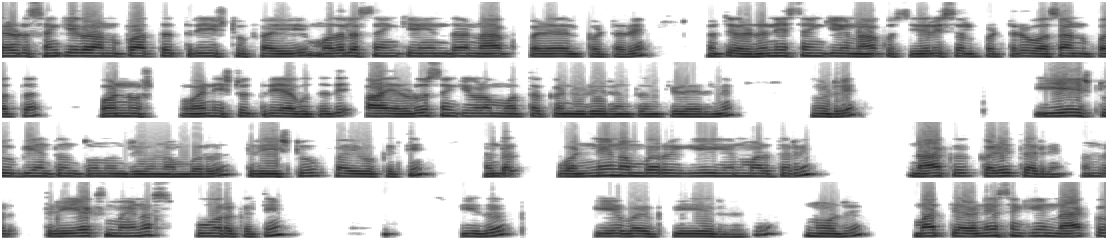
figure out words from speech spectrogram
ಎರಡು ಸಂಖ್ಯೆಗಳ ಅನುಪಾತ ತ್ರೀ ಇಷ್ಟು ಫೈವ್ ಮೊದಲ ಸಂಖ್ಯೆಯಿಂದ ನಾಲ್ಕು ಕಳೆಯಲ್ಪಟ್ಟರೆ ಮತ್ತು ಎರಡನೇ ಸಂಖ್ಯೆಗೆ ನಾಲ್ಕು ಸೇರಿಸಲ್ಪಟ್ಟರೆ ಹೊಸ ಅನುಪಾತ ಒನ್ ಒನ್ ಇಷ್ಟು ತ್ರೀ ಆಗುತ್ತದೆ. ಆ ಎರಡು ಸಂಖ್ಯೆಗಳ ಮೊತ್ತ ಕಂಡುಹಿಡಿಯಿರಿ ಅಂತ ಕೇಳಿರಿ. ನೋಡ್ರಿ ಎ ಇಷ್ಟು ಬಿ ಅಂತ ನೋಡ್ರಿ ನಂಬರ್ ತ್ರೀ ಇಷ್ಟು ಫೈವ್ ಆಕತಿ. ಅಂದ್ರ ಒಂದನೇ ನಂಬರ್ಗೆ ಏನ್ ಮಾಡ್ತಾರ್ರಿ? ನಾಲ್ಕು ಕಳಿತಾರ್ರಿ. ಅಂದ್ರೆ ತ್ರೀ ಎಕ್ಸ್ ಮೈನಸ್ ಫೋರ್ ಆಕತಿ. ಇದು ಎ ಬೈ ಪಿ ಇರ್ತೈತಿ ನೋಡ್ರಿ, ಮತ್ತೆ ಎರಡನೇ ಸಂಖ್ಯೆ ನಾಲ್ಕು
